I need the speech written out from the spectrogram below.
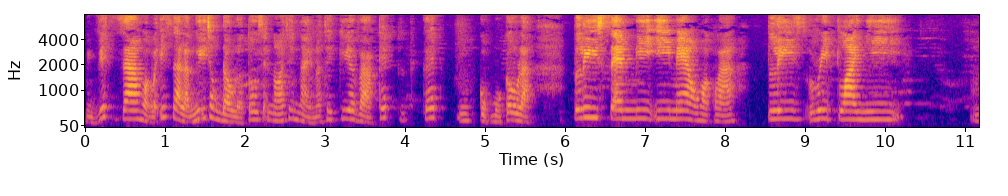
mình viết ra hoặc là ít ra là nghĩ trong đầu là tôi sẽ nói thế này nói thế kia và kết kết cục một câu là please send me email hoặc là please reply me. Ừ.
